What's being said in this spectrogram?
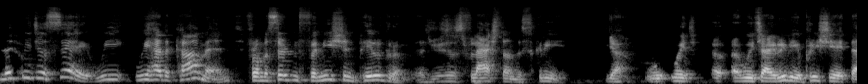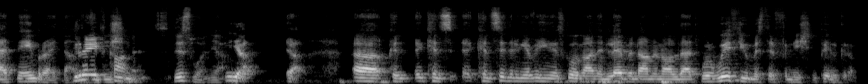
let me just say, we we had a comment from a certain Phoenician pilgrim that you just flashed on the screen, yeah, which uh, which I really appreciate that name right now. great Phoenician. comments. This one, yeah. Yeah, yeah. Uh, con- cons- considering everything that's going on in Lebanon and all that, we're with you, Mister Phoenician pilgrim.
